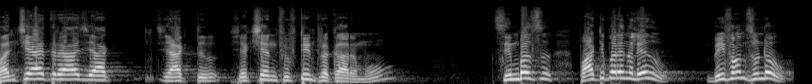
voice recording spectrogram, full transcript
Panchayati Raj act act section fifteen ప్రకారము సింబల్స్ పార్టీ పరంగా లేదు బీఫామ్స్ ఉండవు.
